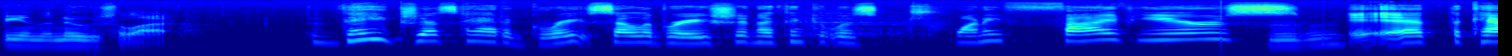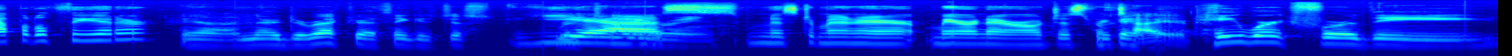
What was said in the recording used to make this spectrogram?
be in the news a lot. They just had a great celebration. I think it was 25 years mm-hmm. at the Capitol Theater. Yeah, and their director, I think, is just retiring. Yes, Mr. Marinaro- Marinaro just Okay, retired. He worked for the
